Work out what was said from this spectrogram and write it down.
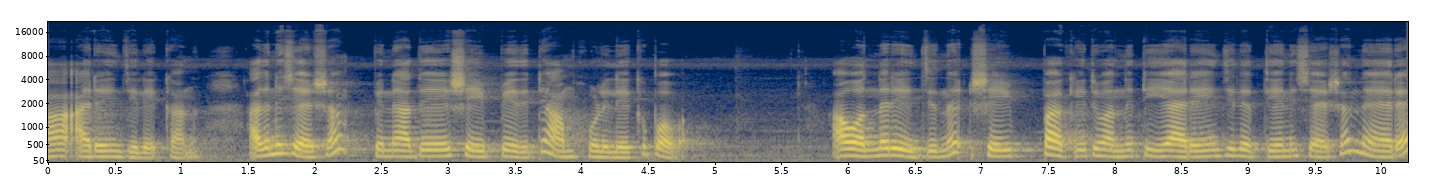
ആ അര ഇഞ്ചിലേക്കാണ് അതിനുശേഷം പിന്നെ അതേ ഷേപ്പ് ചെയ്തിട്ട് ആം ഹോളിലേക്ക് പോവാം. ആ ഒന്നര ഇഞ്ചിൽ നിന്ന് ഷെയ്പ്പാക്കിയിട്ട് വന്നിട്ട് ഈ അര ഇഞ്ചിലെത്തിയതിന് ശേഷം നേരെ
